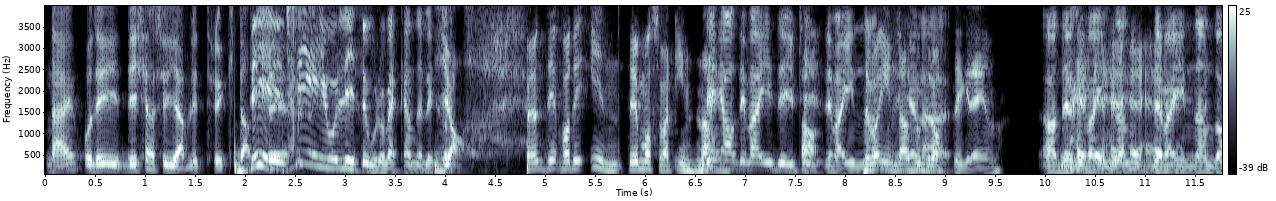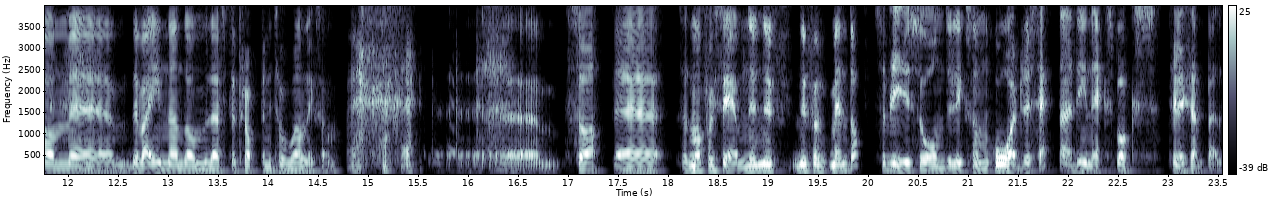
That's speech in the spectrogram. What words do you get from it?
Nej, och det, det känns ju jävligt tryggt att... Det, är- eh, det är ju lite oroväckande liksom. Ja, Men det, var det, in, det måste ha varit innan. Det, ja, det var, det, precis, Ja. det var innan. det var innan hela- 180-grejen. Ja, det, det, var innan, det, var innan de, eh, det var innan de löste proppen i toan liksom. Ehm, så att, eh, så att man får se. Nu, nu, nu funkar, men dock så blir det ju så om du liksom hårdresetar din Xbox till exempel.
